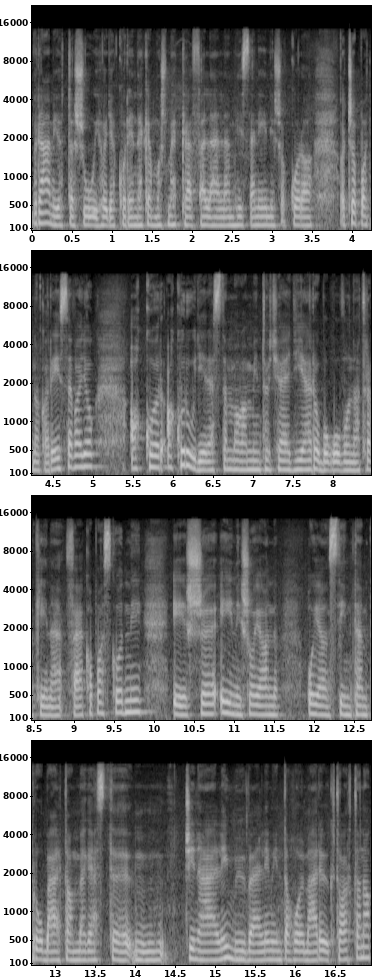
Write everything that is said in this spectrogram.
rám jött a súly, hogy akkor én nekem most meg kell felelnem, hiszen én is akkor a, a csapatnak a része vagyok, akkor, akkor úgy éreztem magam, mint hogyha egy ilyen robogó vonatra kéne felkapaszkodni, és én is olyan, olyan szinten próbáltam meg ezt csinálni, művelni, mint ahol már ők tartanak,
